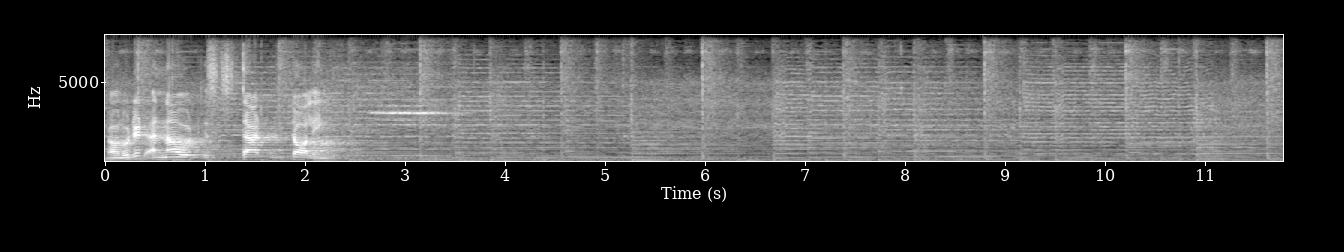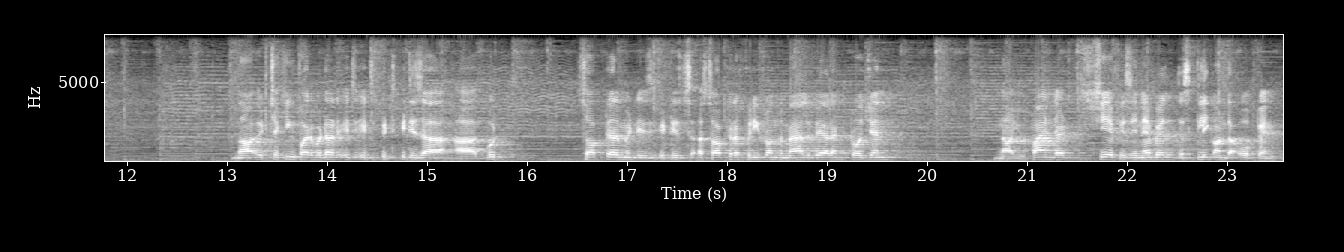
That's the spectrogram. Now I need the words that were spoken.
downloaded and now it start installing. Now it's checking for whether it, it, it, it is a, a good software it is, it is a software free from the malware and trojan. Now you find that safe is enabled. Just click on the open.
